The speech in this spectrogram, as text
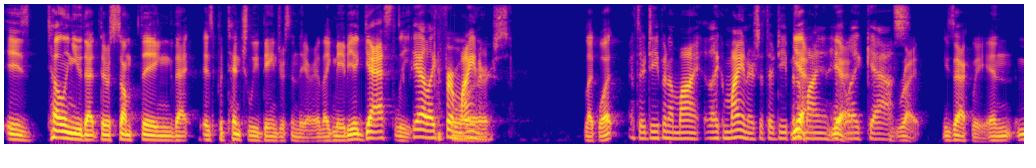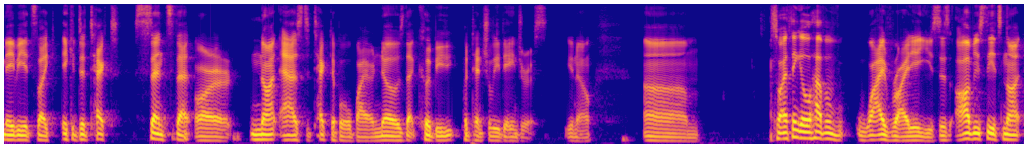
is telling you that there's something that is potentially dangerous in the area, like maybe a gas leak. Yeah, like for Or- miners. Like what? if they're deep in a mine, like miners, if they're deep in Yeah, a mine and hit yeah, like gas. Right. Exactly. And maybe it's like it could detect scents that are not as detectable by our nose that could be potentially dangerous, you know. Um so I think it'll have a wide variety of uses. Obviously, it's not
